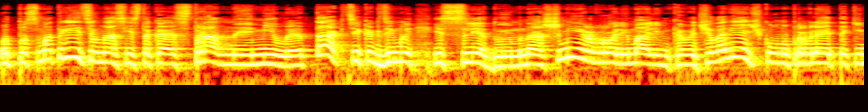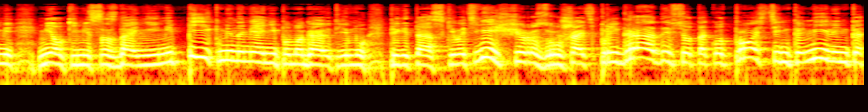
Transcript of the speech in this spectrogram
вот посмотрите, у нас есть такая странная, милая тактика, где мы исследуем наш мир в роли маленького человечка. Он управляет такими мелкими созданиями пикминами. Они помогают ему перетаскивать вещи, разрушать преграды. Все так вот простенько, миленько.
